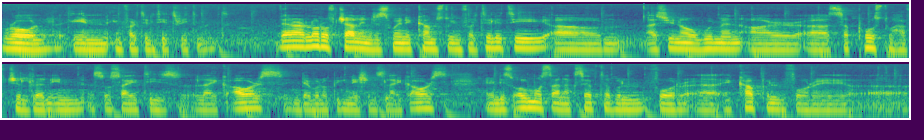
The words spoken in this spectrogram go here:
role in infertility treatment. There are a lot of challenges when it comes to infertility. Um, as you know, women are uh, supposed to have children in societies like ours, in developing nations like ours, and it's almost unacceptable for uh, a couple, for a, uh,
